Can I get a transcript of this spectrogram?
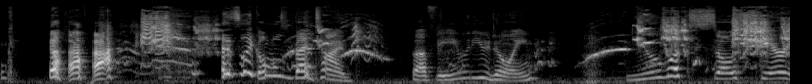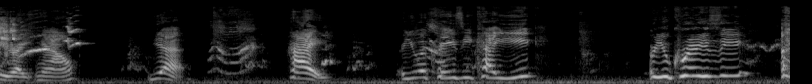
it's like almost bedtime. Buffy, what are you doing? You look so scary right now. Yeah. Hi. Are you a crazy caique? Are you crazy?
